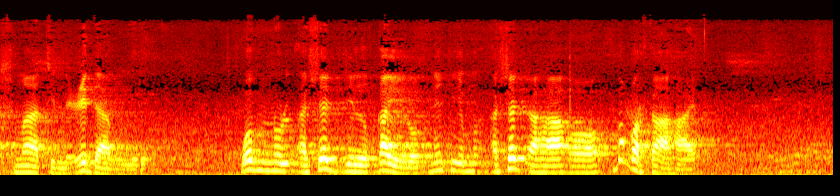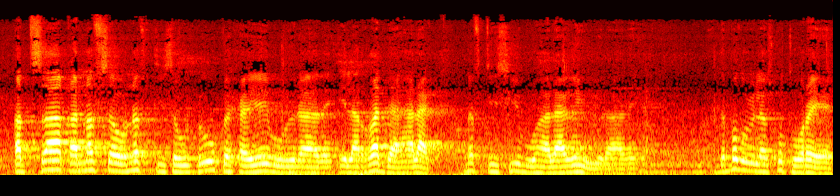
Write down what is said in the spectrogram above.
ishmaati اlcida buu yidhi wabnu lashaji اlqaylu ninkii ibnu ashaj ahaa oo boqorka ahaay qad saaqa nafsahu naftiisa wuxuu u kaxeeyey buu yidhaahday ila الradaa halaag naftiisii buu halaagay uu yidhaahday dabadu ila isku tuuray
